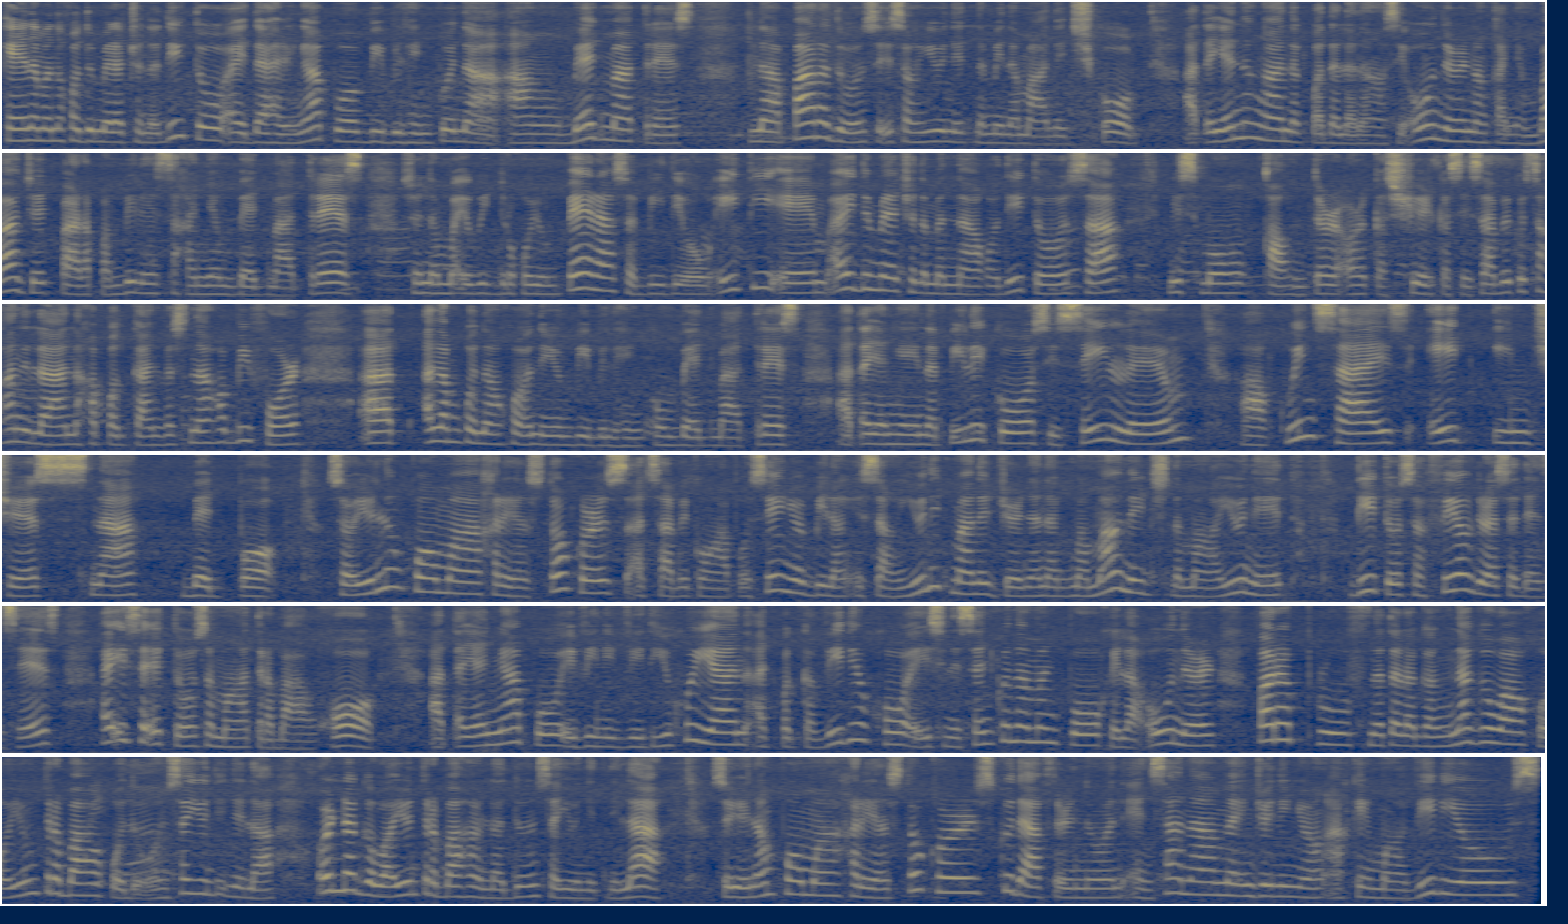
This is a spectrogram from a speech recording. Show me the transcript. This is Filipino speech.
kaya naman ako dumiretso na dito ay dahil nga po bibilhin ko na ang bed mattress na para doon sa isang unit na minamanage ko. At ayan na nga, nagpadala na nga si owner ng kanyang budget para pambili sa kanyang bed mattress. So nang mai-withdraw ko yung pera sa BDO ATM ay dumiretso naman na ako dito sa mismong counter or cashier kasi sabi ko sa kanila nakapag-canvas na ako before at alam ko na kung ano yung bibilhin kong bed mattress. At ayan ngayon napili ko si Salem uh, queen size 8 inches na bed po. So, yun lang po mga career stalkers at sabi ko nga po sa inyo bilang isang unit manager na nagmamanage ng mga unit dito sa field residences ay isa ito sa mga trabaho ko. At ayan nga po, i-video ko yan at pagka-video ko ay sinesend ko naman po kila owner para proof na talagang nagawa ko yung trabaho ko doon sa unit nila or nagawa yung trabaho nila doon sa unit nila. So yun lang po mga career stalkers. Good afternoon and sana na-enjoy ninyo ang aking mga videos.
